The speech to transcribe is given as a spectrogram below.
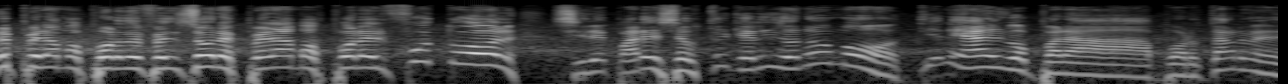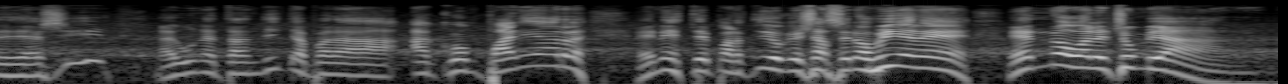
Esperamos por defensor, esperamos por el fútbol. Si le parece a usted, querido Nomo, ¿tiene algo para aportarme desde allí? ¿Alguna tandita para acompañar en este partido que ya se nos viene en No Vale Chumbiar?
